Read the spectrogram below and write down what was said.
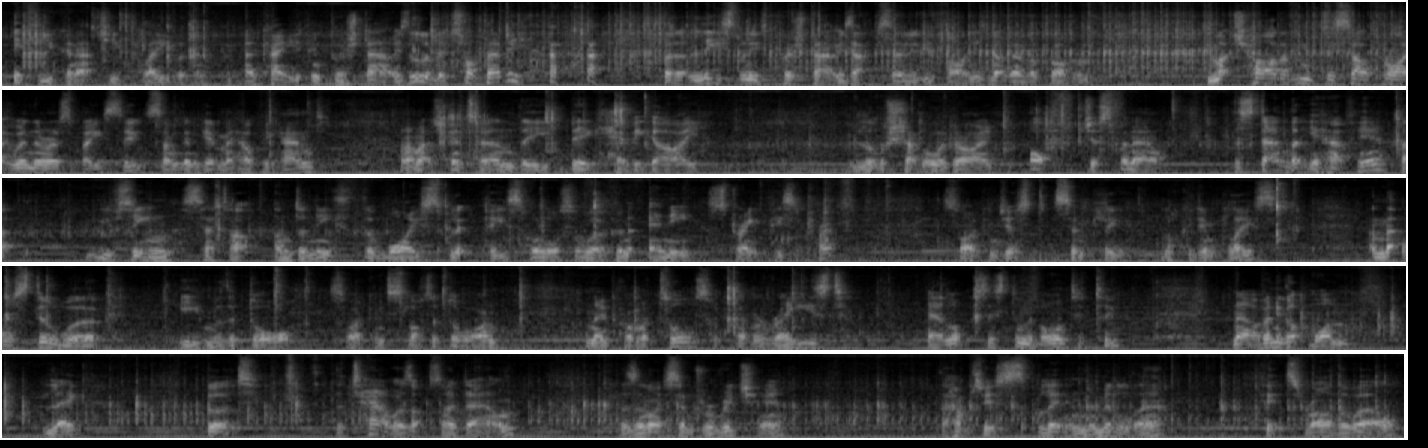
if you can actually play with them. Okay, he's been pushed out. He's a little bit top heavy, but at least when he's pushed out, he's absolutely fine. He's not going to have a problem. Much harder to self-right when they're in spacesuits, so I'm going to give him a helping hand. And I'm actually going to turn the big heavy guy, the little shuttle guy, off just for now. The stand that you have here, that you've seen set up underneath the Y split piece, will also work on any straight piece of track. So I can just simply lock it in place, and that will still work even with a door. So I can slot a door on, no problem at all. So I can have a raised airlock system if I wanted to. Now I've only got one leg, but the tower's upside down. There's a nice central ridge here. There happens to be a split in the middle there. Fits rather well.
